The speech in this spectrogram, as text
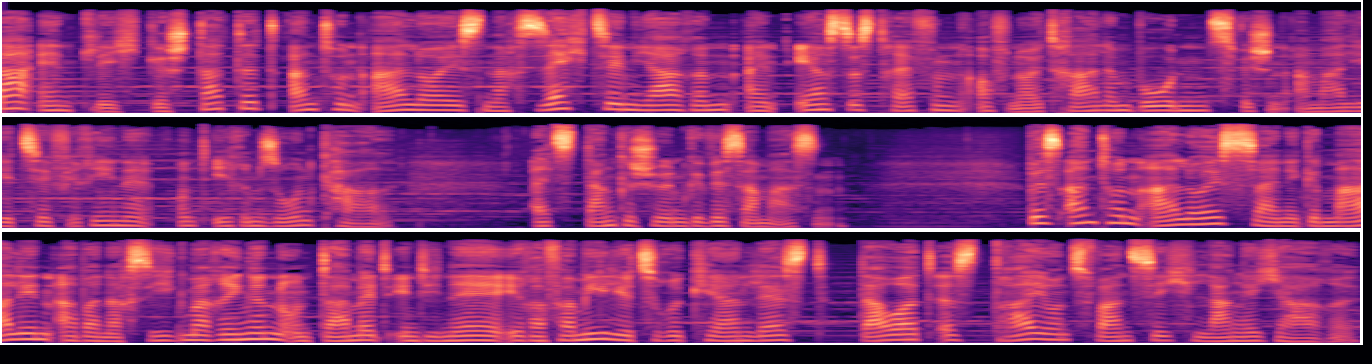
Da endlich gestattet Anton Alois nach 16 Jahren ein erstes Treffen auf neutralem Boden zwischen Amalie Zephirine und ihrem Sohn Karl. Als Dankeschön gewissermaßen. Bis Anton Alois seine Gemahlin aber nach Sigmaringen und damit in die Nähe ihrer Familie zurückkehren lässt, dauert es 23 lange Jahre,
